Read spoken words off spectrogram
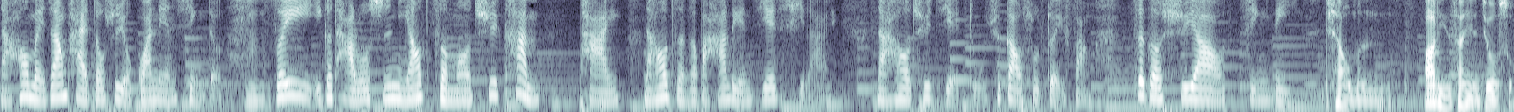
然后每张牌都是有关联性的。嗯所以一个塔罗师你要怎么去看牌，然后整个把它连接起来，然后去解读，去告诉对方，这个需要经历。像我们八零三研究所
